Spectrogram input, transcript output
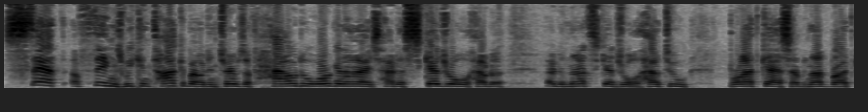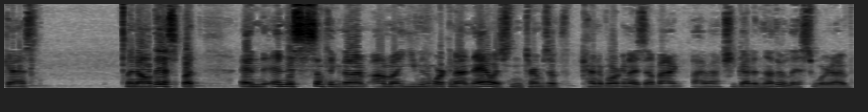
set of things we can talk about in terms of how to organize, how to schedule, how to how to not schedule, how to broadcast, how to not broadcast, and all this. But and and this is something that I'm, I'm uh, even working on now is in terms of kind of organizing. I've, I've actually got another list where I've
